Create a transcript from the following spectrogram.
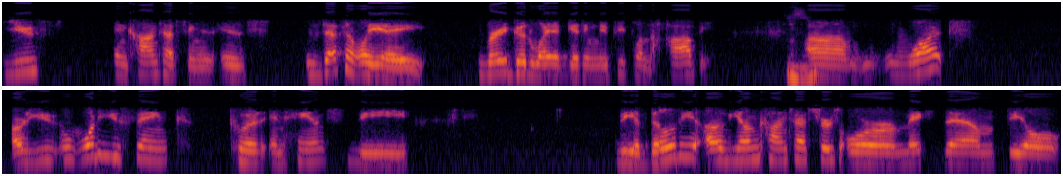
youth in contesting is is definitely a very good way of getting new people in the hobby. Mhm. Um, what are you? What do you think could enhance the the ability of young contesters, or make them feel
